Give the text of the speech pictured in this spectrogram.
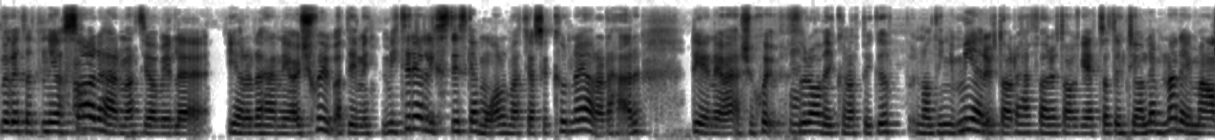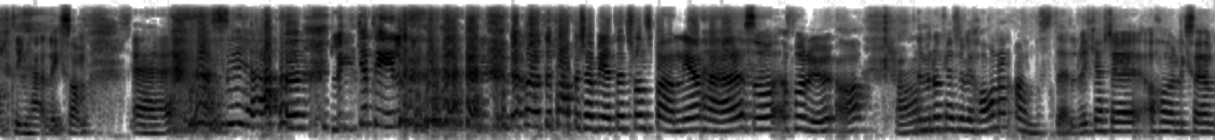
men vet du att när jag sa det här med att jag ville göra det här när jag är 27, att det är mitt, mitt realistiska mål med att jag ska kunna göra det här, det är när jag är 27. För då har vi kunnat bygga upp någonting mer utav det här företaget så att inte jag lämnar dig med allting här liksom. Eh, så ja, lycka till! jag sköter pappersarbetet från Spanien här så får du, ja. Nej, men då kanske vi har någon anställd, vi kanske har liksom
